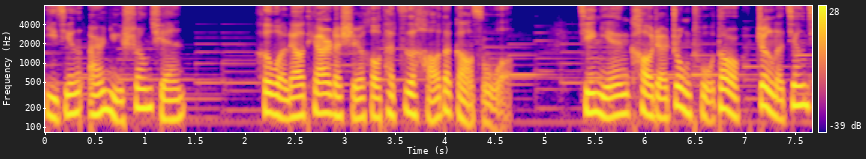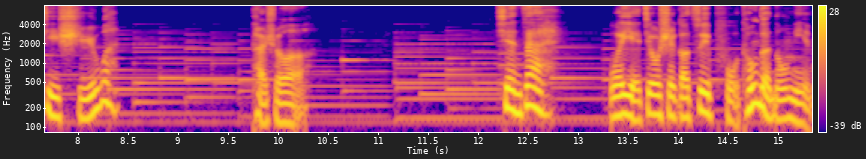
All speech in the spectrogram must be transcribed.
已经儿女双全。和我聊天的时候，他自豪地告诉我，今年靠着种土豆挣了将近十万。他说：“现在我也就是个最普通的农民，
